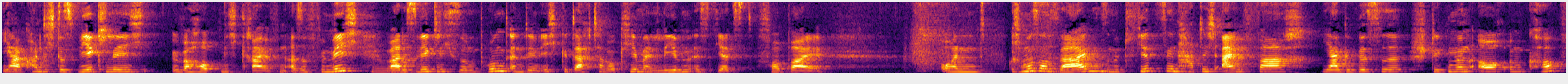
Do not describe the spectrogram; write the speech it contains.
ja, konnte ich das wirklich überhaupt nicht greifen. Also für mich mhm. war das wirklich so ein Punkt, an dem ich gedacht habe, okay, mein Leben ist jetzt vorbei. Und ich muss auch sagen, so mit 14 hatte ich einfach ja gewisse Stigmen auch im Kopf,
